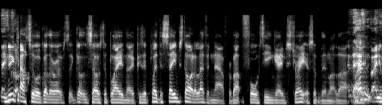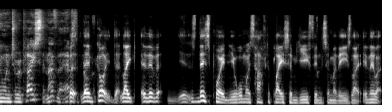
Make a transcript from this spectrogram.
They've Newcastle got, have got their got themselves to blame though because they've played the same start eleven now for about fourteen games straight or something like that. They like, haven't got anyone to replace them, have they? That's but the they've got like at this point you almost have to play some youth in some of these like in the like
